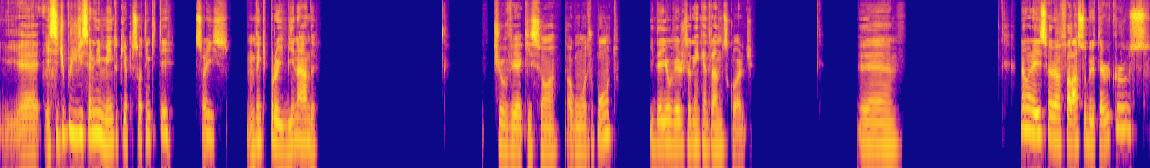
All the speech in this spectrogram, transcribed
e é esse tipo de discernimento que a pessoa tem que ter. Só isso. Não tem que proibir nada. Deixa eu ver aqui só algum outro ponto. E daí eu vejo se alguém quer entrar no Discord. É... Não era isso, era falar sobre o Terry Crews,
